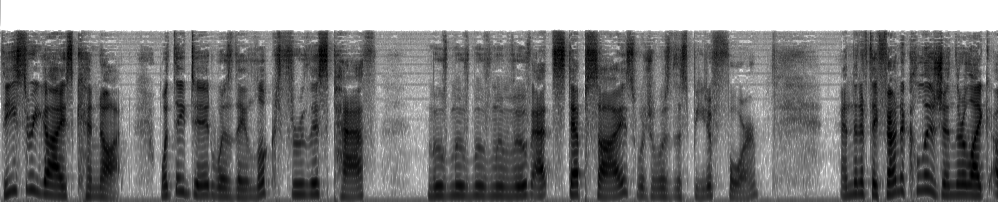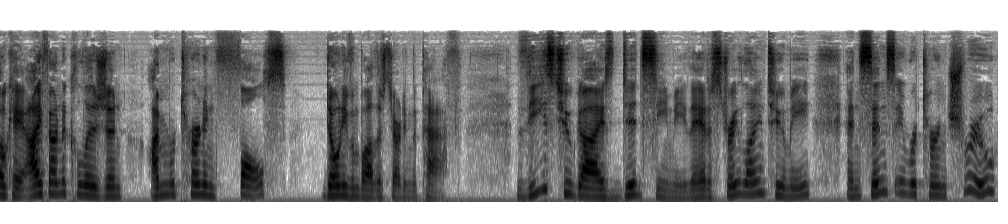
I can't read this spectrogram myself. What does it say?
These three guys cannot. What they did was they looked through this path, move, move, move, move, move at step size, which was the speed of 4. And then if they found a collision, they're like, okay, I found a collision. I'm returning false. Don't even bother starting the path. These two guys did see me. They had a straight line to me, and since it returned true,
